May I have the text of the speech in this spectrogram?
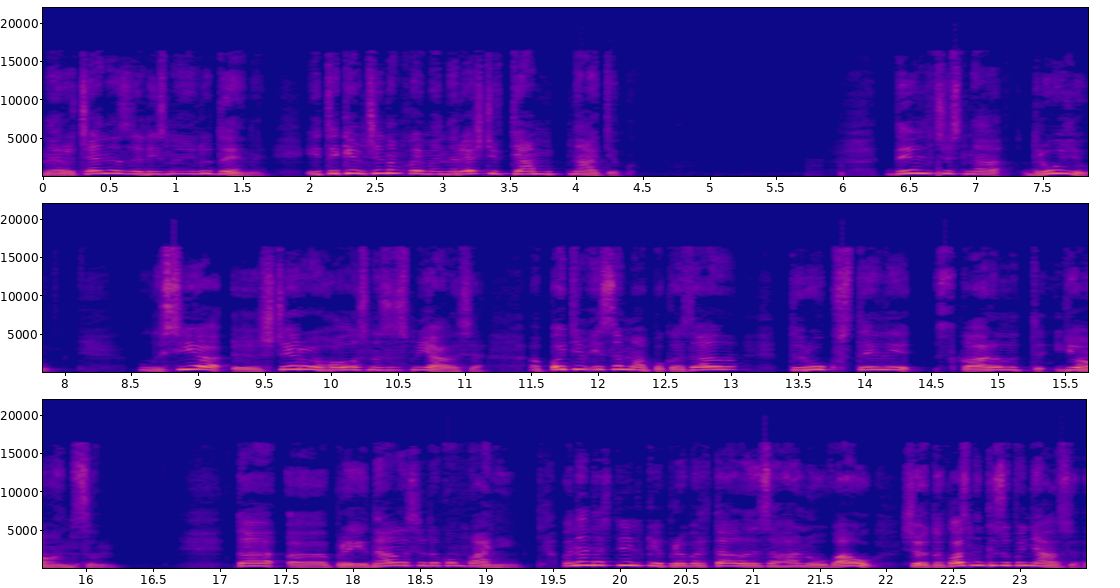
наречена залізної людини, і таким чином Хайме нарешті втямить натяк. Дивлячись на друзів, Лусія е, щиро і голосно засміялася, а потім і сама показала рук в стилі Скарлетт Йогансон та е, приєдналася до компанії. Вони настільки привертали загальну увагу, що однокласники зупинялися,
